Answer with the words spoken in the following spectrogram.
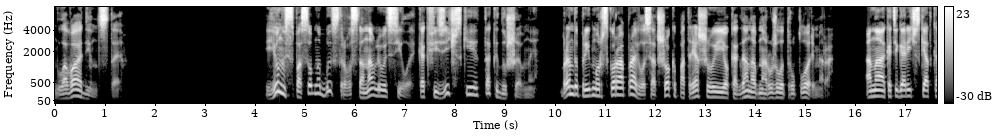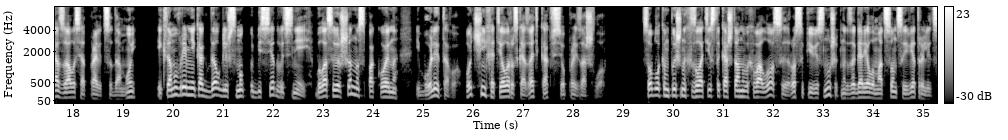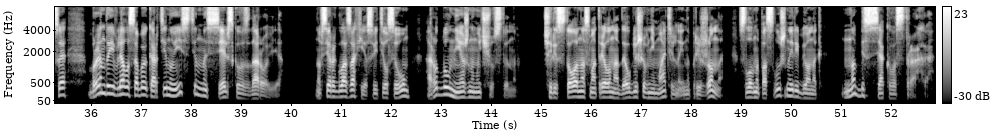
Глава одиннадцатая. Юность способна быстро восстанавливать силы, как физические, так и душевные. Бренда Придмор скоро оправилась от шока, потрясшего ее, когда она обнаружила труп Лоримера. Она категорически отказалась отправиться домой, и к тому времени, как Делглиш смог побеседовать с ней, была совершенно спокойна и, более того, очень хотела рассказать, как все произошло. С облаком пышных золотисто-каштановых волос и россыпью веснушек на загорелом от солнца и ветра лице Бренда являла собой картину истинно сельского здоровья. Но в серых глазах ее светился ум, а рот был нежным и чувственным. Через стол она смотрела на Делглиша внимательно и напряженно, словно послушный ребенок, но без всякого страха.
